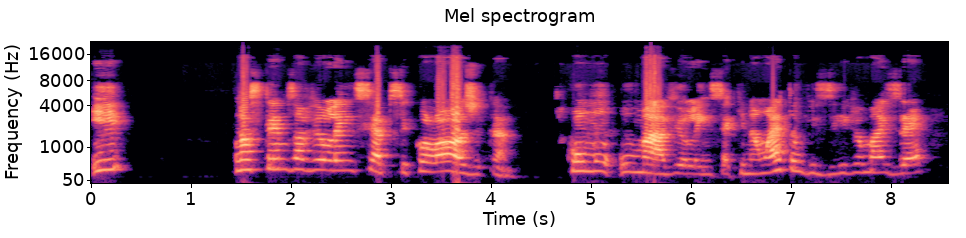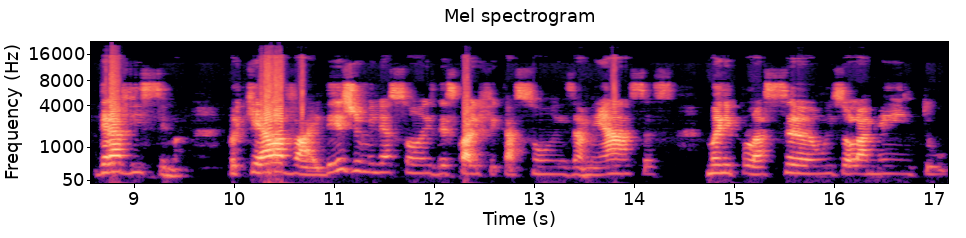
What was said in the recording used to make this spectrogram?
E nós temos a violência psicológica como uma violência que não é tão visível, mas é gravíssima, porque ela vai desde humilhações, desqualificações, ameaças, manipulação, isolamento,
